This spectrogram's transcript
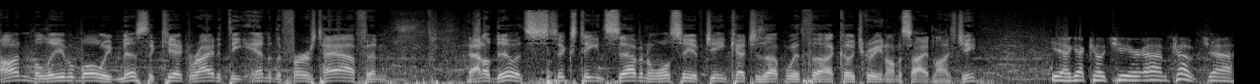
Unbelievable. We missed the kick right at the end of the first half, and that'll do it. 16 7, and we'll see if Gene catches up with uh, Coach Green on the sidelines. Gene? Yeah, I got Coach here. Um, Coach, uh,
